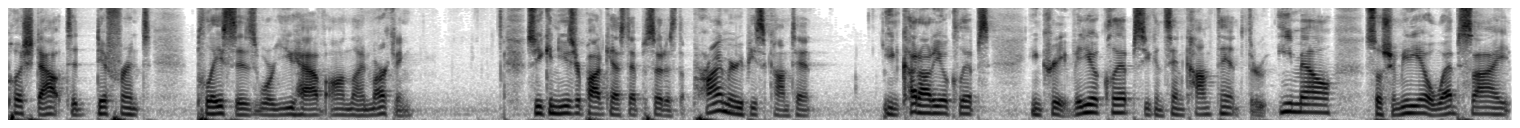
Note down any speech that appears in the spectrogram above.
pushed out to different places where you have online marketing. So you can use your podcast episode as the primary piece of content. You can cut audio clips, you can create video clips, you can send content through email, social media, website,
